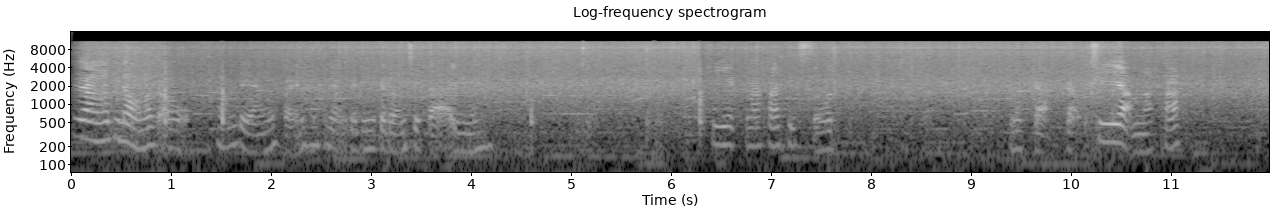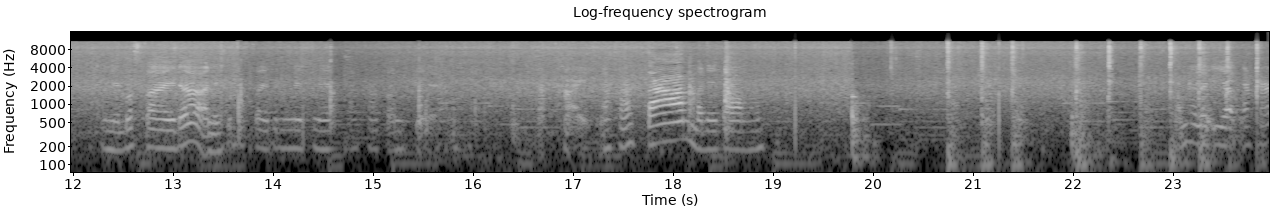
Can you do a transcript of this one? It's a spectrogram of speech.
เครื่องเนาะพี่น้องเราก็เอาหอมแดงไปนะคะอย่างกระดิ่งกระดอนเฉตาอยู่พริกนะคะพริกสด แล้วก็กระเทียมนะคะอันนี้บอสไซเดอร์อันนี้บอสไซเป็นเม็ดๆนะคะ ตอนแกงตะไคร่นะคะตามบันไดตองทำให้ละเอียดนะคะ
